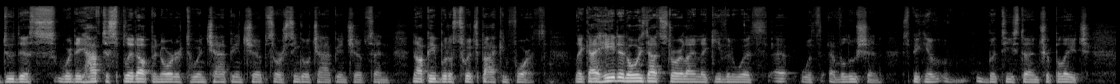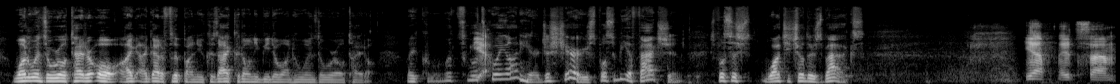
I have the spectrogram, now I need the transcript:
do this where they have to split up in order to win championships or single championships and not be able to switch back and forth. Like I hated always that storyline. Like even with with Evolution, speaking of Batista and Triple H, one wins the world title. Oh, I, I got to flip on you because I could only be the one who wins the world title. Like what's what's Yeah. going on here? Just share. You're supposed to be a faction. You're supposed to sh- watch each other's backs. Yeah, it's um,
